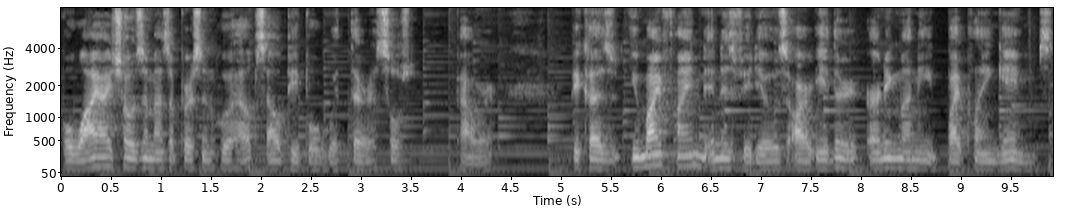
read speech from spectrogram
but why I chose him as a person who helps out people with their social power because you might find in his videos are either earning money by playing games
